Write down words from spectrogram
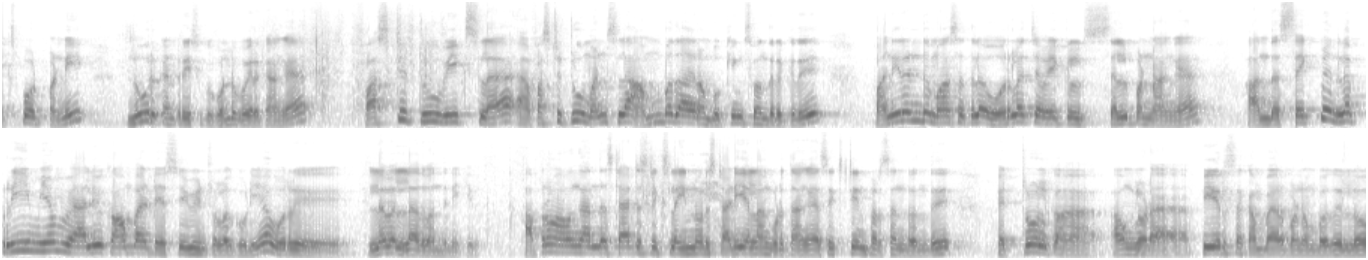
எக்ஸ்போர்ட் பண்ணி நூறு கண்ட்ரீஸுக்கு கொண்டு போயிருக்காங்க. ஃபஸ்ட்டு டூ வீக்ஸில் ஃபஸ்ட்டு டூ மந்த்ஸில் ஐம்பதாயிரம் புக்கிங்ஸ் வந்திருக்குது. பன்னிரெண்டு மாதத்தில் ஒரு லட்சம் வெஹிக்கிள்ஸ் செல் பண்ணாங்க. அந்த செக்மெண்ட்டில் ப்ரீமியம் வேல்யூ காம்பேக்ட் எஸ்யூவின்னு சொல்லக்கூடிய ஒரு லெவலில் அது வந்து நிற்கிது அப்புறம் அவங்க அந்த ஸ்டாட்டிஸ்டிக்ஸில் இன்னொரு ஸ்டடி எல்லாம் கொடுத்தாங்க. சிக்ஸ்டீன் பர்சன்ட் வந்து பெட்ரோல் அவங்களோட பியர்ஸை கம்பேர் பண்ணும்போது லோ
